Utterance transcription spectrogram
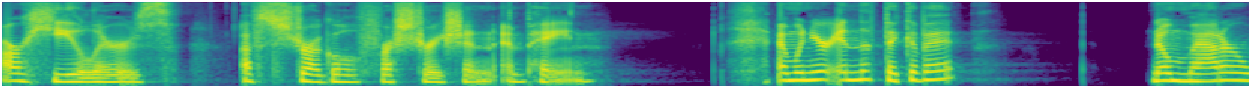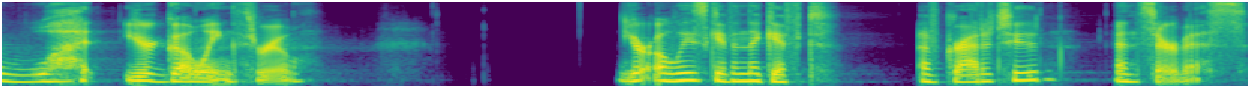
are healers of struggle, frustration, and pain. And when you're in the thick of it, no matter what you're going through, you're always given the gift of gratitude and service.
